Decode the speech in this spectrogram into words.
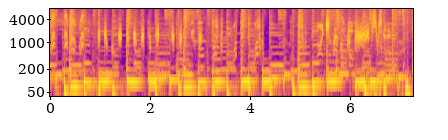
Like you have to be.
